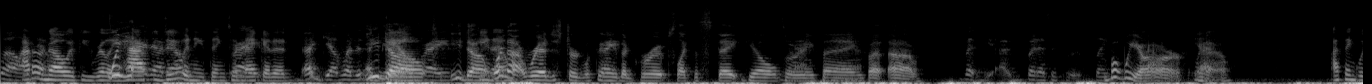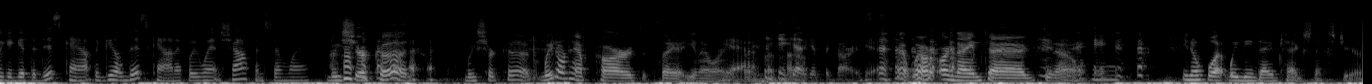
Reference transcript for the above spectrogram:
Well, I don't know if you really We- have I to don't do know. anything to Right. make it a. A guild. What is A You guild, don't. Right. You don't. You We're know. not registered with any of the groups like the state guilds or Yeah, anything, yeah. but um, But yeah, but as a group, like. but we right, are. You Yeah. know, I think we could get the discount, the guild discount, if we went shopping somewhere. we sure could. We sure could. We don't have cards that say it, you know, or Yeah. anything. but, you uh, gotta get the cards. Yeah. or, or name tags, you know. Right. You know what? We need name tags next year.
